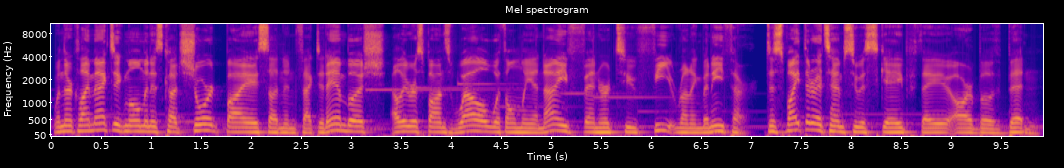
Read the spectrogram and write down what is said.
When their climactic moment is cut short by a sudden infected ambush, Ellie responds well with only a knife and her two feet running beneath her. Despite their attempts to escape, they are both bitten.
